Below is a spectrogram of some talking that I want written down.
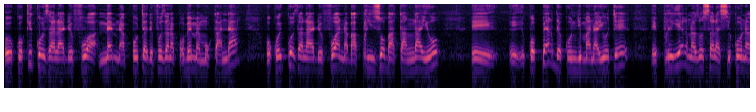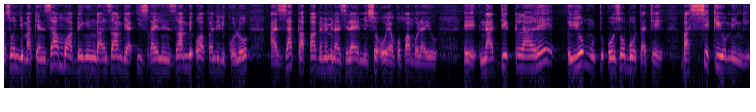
okoki kozala de fois même na poto de fois oza na problème ya mokanda okoki kozala de fois na baprison bakanga yo e, e, koperde kondima na yo te e priere nazosala sikoyo nazondimaka nzambe abengi nga nzambe ya israele nzambe oyo afandi likolo aza capable meme na nzela ya émission oyo ya kopambola yo. E, na deklare yo mutu ozobota te baseki yo mingi.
